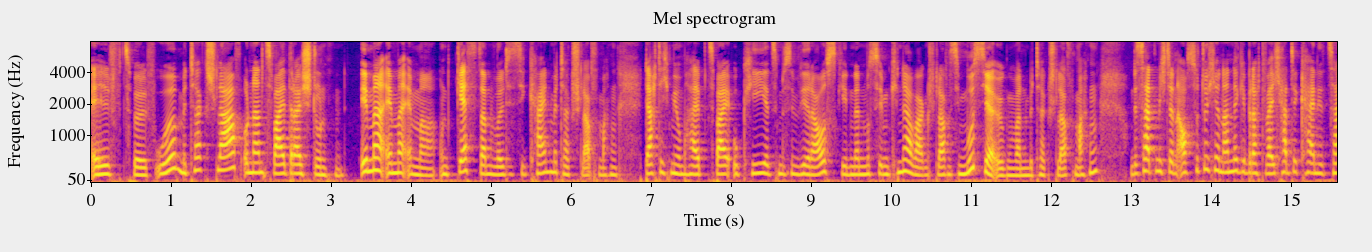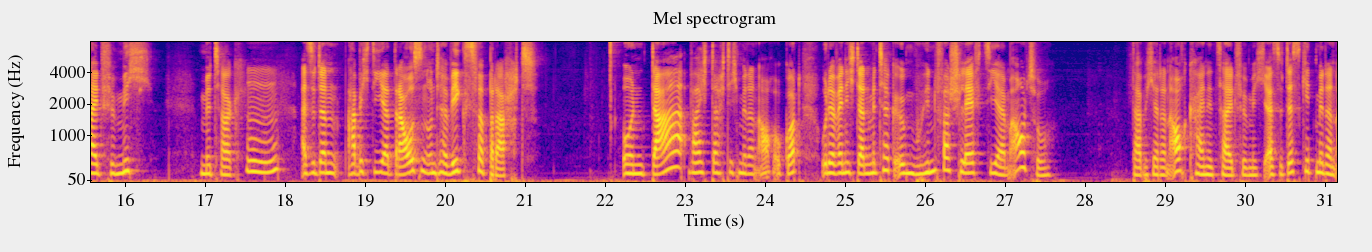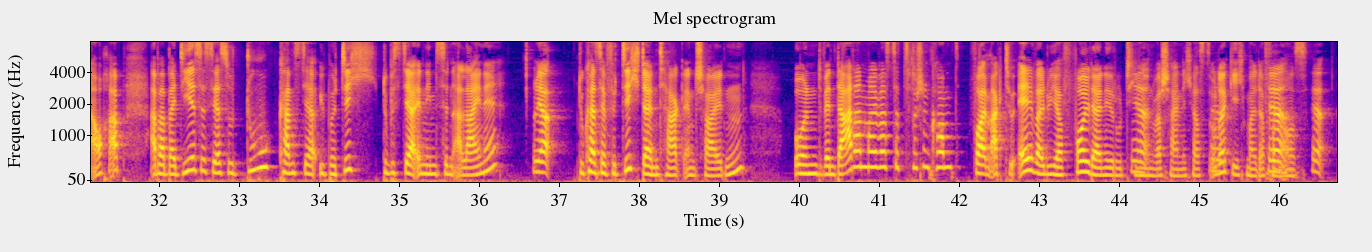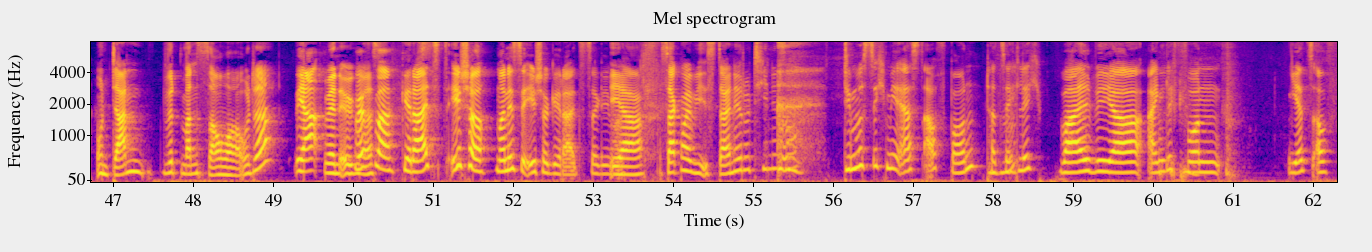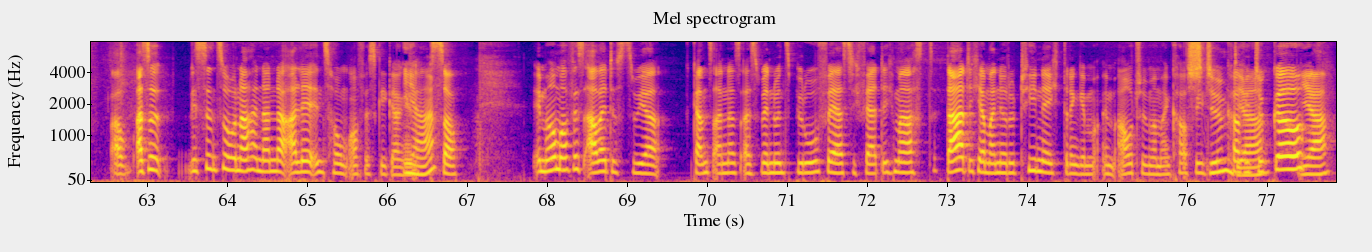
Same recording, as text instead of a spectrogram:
11, 12 Uhr Mittagsschlaf und dann zwei, drei Stunden. Immer, immer, immer. Und gestern wollte sie keinen Mittagsschlaf machen. Dachte ich mir um halb zwei, okay, jetzt müssen wir rausgehen, dann muss sie im Kinderwagen schlafen. Sie muss ja irgendwann Mittagsschlaf machen. Und das hat mich dann auch so durcheinander gebracht, weil ich hatte keine Zeit für mich Mittag. Mhm. Also dann habe ich die ja draußen unterwegs verbracht. Und da war ich, dachte ich mir dann auch, oh Gott, oder wenn ich dann Mittag irgendwo hinfahre, schläft sie ja im Auto. Da habe ich ja dann auch keine Zeit für mich. Also das geht mir dann auch ab. Aber bei dir ist es ja so, du kannst ja über dich, du bist ja in dem Sinn alleine. Ja, Du kannst ja für dich deinen Tag entscheiden. Und wenn da dann mal was dazwischen kommt, vor allem aktuell, weil du ja voll deine Routinen Ja. wahrscheinlich hast, Ja. oder? Gehe ich mal davon ja, aus. ja. Und dann wird man sauer, oder? Ja, Wenn irgendwas. man gereizt, eh schon. Man ist ja eh schon gereizt, sage ich mal. Ja. Sag mal, wie ist deine Routine so? Die musste ich mir erst aufbauen, Mhm. tatsächlich, weil wir ja eigentlich von jetzt auf, auf, also wir sind so nacheinander alle ins Homeoffice gegangen. Ja. So. Im Homeoffice arbeitest du ja ganz anders, als wenn du ins Büro fährst, dich fertig machst. Da hatte ich ja meine Routine, ich trinke im, im Auto immer meinen Kaffee. Stimmt, Coffee ja. to go. Ja.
